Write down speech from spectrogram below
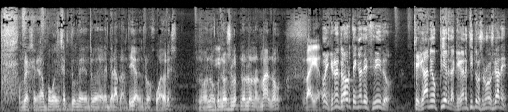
pff, hombre, genera un poco de incertidumbre dentro de, de la plantilla, dentro de los jugadores. No, no, no, es, lo, no es lo normal, ¿no? Bayern. Oye, que un entrenador tenga decidido que gane o pierda, que gane títulos o no los gane,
